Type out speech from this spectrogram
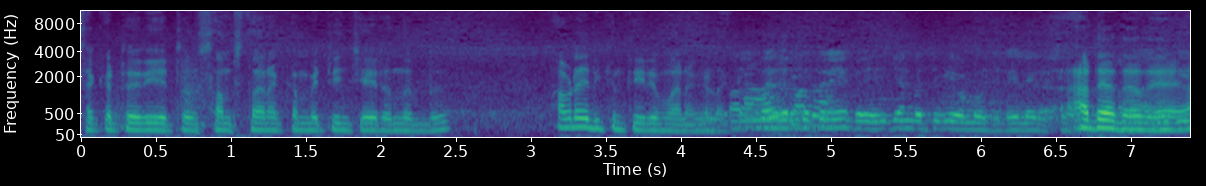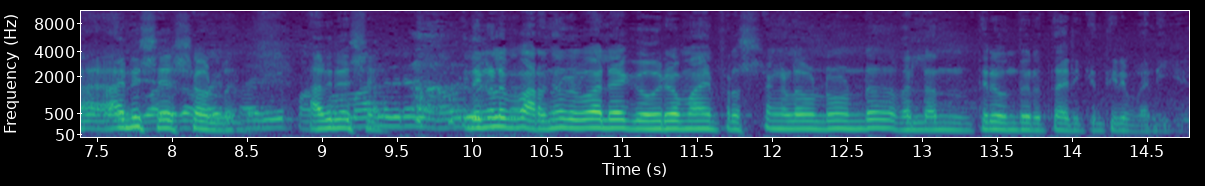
സെക്രട്ടേറിയറ്റും സംസ്ഥാന കമ്മിറ്റിയും ചേരുന്നുണ്ട്. അവിടെ ആയിരിക്കും തീരുമാനങ്ങൾ അതെ അതെ അതെ. അതിനുശേഷമുള്ളു. അതിനുശേഷം. നിങ്ങൾ പറഞ്ഞതുപോലെ ഗൗരവമായ പ്രശ്നങ്ങളുണ്ട് അതെല്ലാം തിരുവനന്തപുരത്തായിരിക്കും തീരുമാനിക്കുക.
